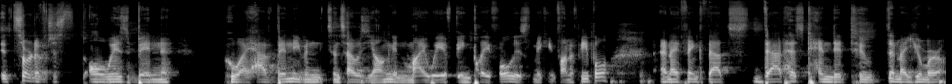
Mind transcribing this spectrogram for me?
It's sort of just always been who I have been even since I was young and my way of being playful is making fun of people. And I think that's that has tended to that my humor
